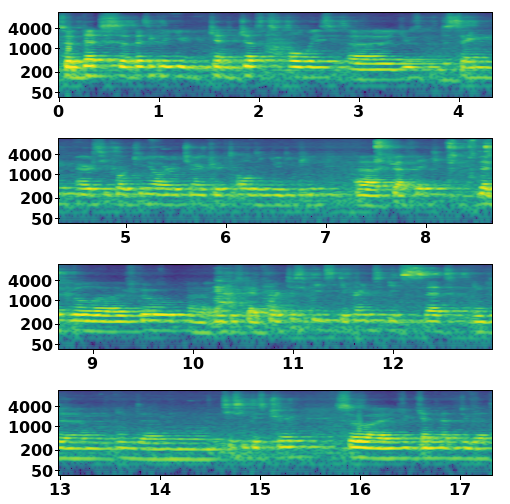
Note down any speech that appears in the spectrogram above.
So that's uh, basically you can just always uh, use the same RC4 key in order to encrypt all the UDP uh, traffic that will uh, go uh, into Skype. For TCP it's different, it's set in the, in the um, TCP stream, so you cannot do that.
